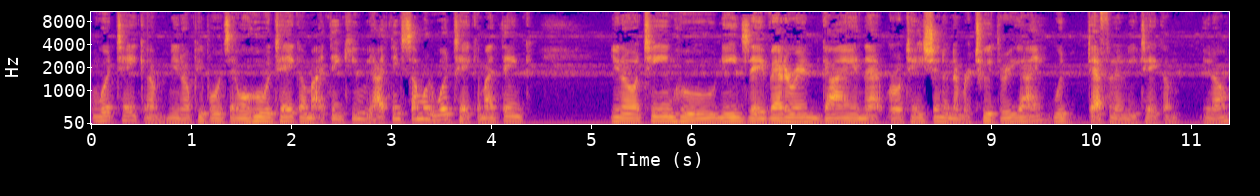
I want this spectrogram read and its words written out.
would take him. You know, people would say, "Well, who would take him?" I think he. I think someone would take him. I think, you know, a team who needs a veteran guy in that rotation, a number two, three guy, would definitely take him. You know,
